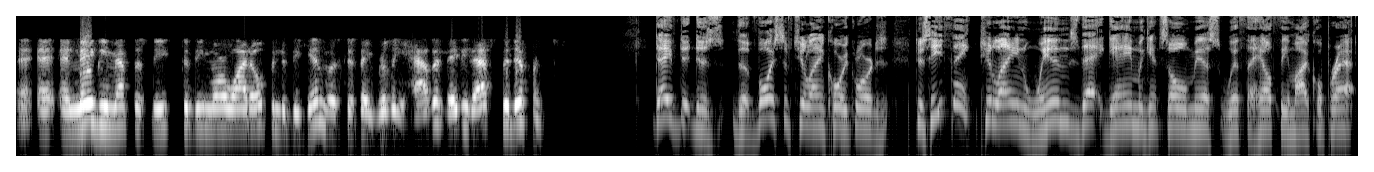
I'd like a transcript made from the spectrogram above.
and, and maybe Memphis needs to be more wide open to begin with because they really haven't. Maybe that's the difference. Dave, does the voice of Tulane, Corey Glore, does, does he think Tulane wins that game against Ole Miss with a healthy Michael Pratt?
